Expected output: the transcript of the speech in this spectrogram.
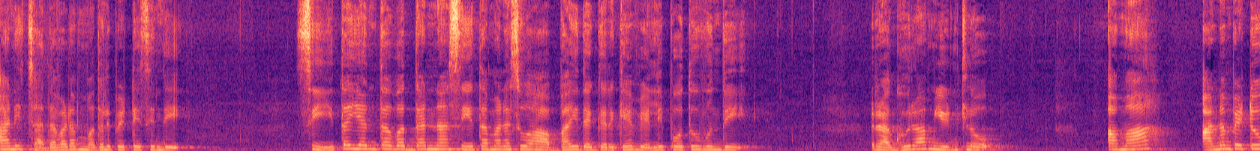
అని చదవడం మొదలుపెట్టేసింది. సీత ఎంత వద్దన్న సీత మనసు ఆ అబ్బాయి దగ్గరికే వెళ్ళిపోతూ ఉంది. రఘురాం ఇంట్లో. అమ్మా అన్నం పెట్టు.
